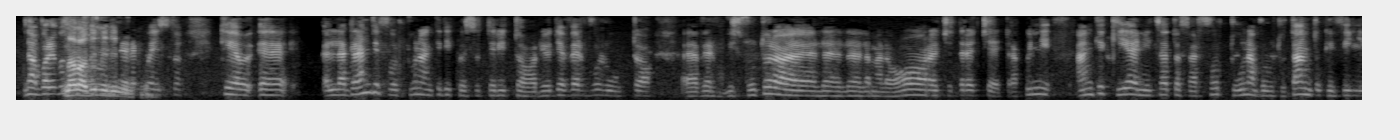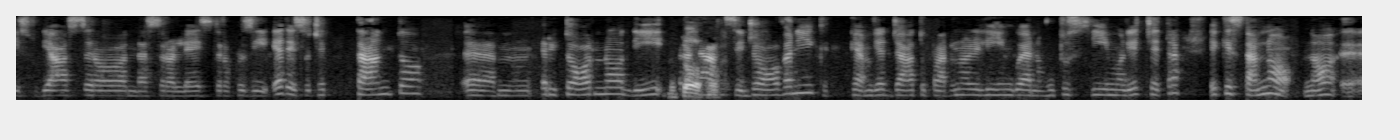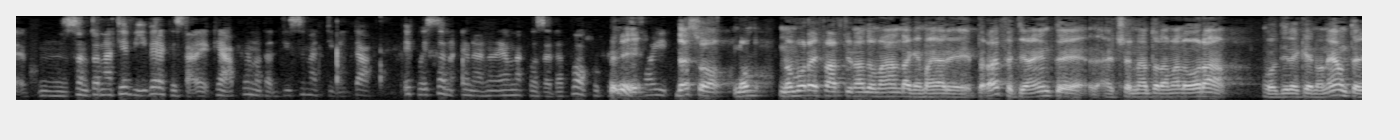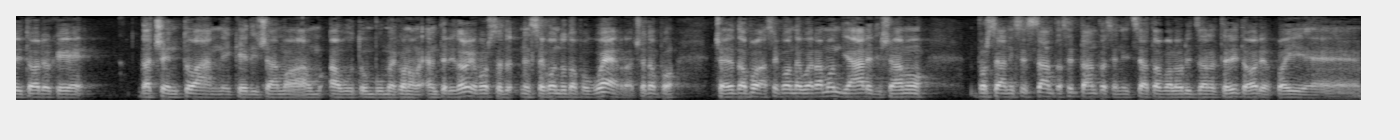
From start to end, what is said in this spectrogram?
No, volevo no, no, dimmi, dimmi. questo, che eh, la grande fortuna anche di questo territorio di aver voluto, eh, aver vissuto la, la, la, malora, eccetera, eccetera. Quindi anche chi ha iniziato a far fortuna ha voluto tanto che i figli studiassero, andassero all'estero, così. E adesso c'è tanto ehm, ritorno di ritorno. ragazzi giovani che, che, hanno viaggiato, parlano le lingue, hanno avuto stimoli, eccetera, e che stanno, no, eh, sono tornati a vivere, che, sta, che, aprono tantissime attività. E questa è una, non è una cosa da poco. Poi... Adesso non, non, vorrei farti una domanda che magari, però effettivamente hai accennato la Malora, vuol dire che non è un territorio che da cento anni che diciamo, ha, ha, avuto un boom economico, è un territorio che forse nel secondo dopoguerra, cioè dopo, cioè dopo la seconda guerra mondiale, diciamo, forse negli anni 60-70 si è iniziato a valorizzare il territorio poi è,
